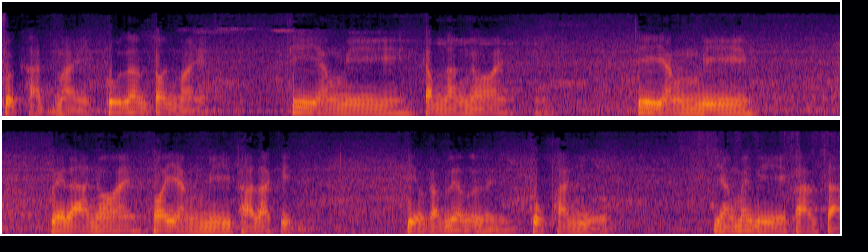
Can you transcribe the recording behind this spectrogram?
ฝึกหัดใหม่ ผู้เริ่มต้นใหม่ ที่ยังมีกำลังน้อย ที่ยังมีเวลาน้อย เพราะยังมีภารกิจเกี่ยวกับเรื่องอื่นผูกพันอยู่ ยังไม่มีความสา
